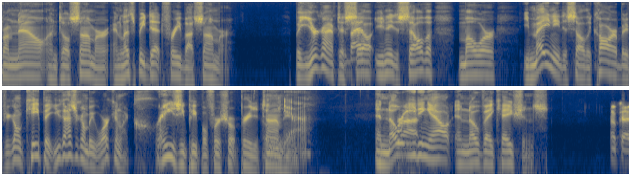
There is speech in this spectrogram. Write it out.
from now until summer, and let's be debt free by summer. But you're going to have to sell, you need to sell the mower. You may need to sell the car, but if you're going to keep it, you guys are going to be working like crazy people for a short period of time here. Yeah. And no Right. eating out and no vacations. Okay.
